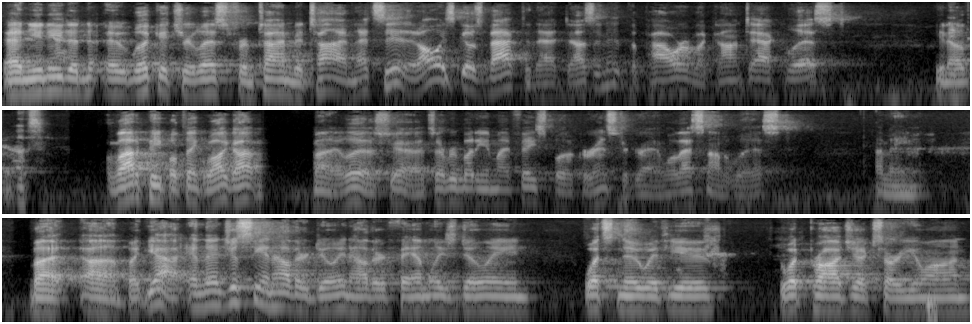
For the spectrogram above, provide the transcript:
and you need to uh, look at your list from time to time. That's it. It always goes back to that, doesn't it? The power of a contact list. You know, a lot of people think, well, I got my list. Yeah, it's everybody in my Facebook or Instagram. Well, that's not a list. I mean, but uh, but yeah, and then just seeing how they're doing, how their family's doing, what's new with you, what projects are you on,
